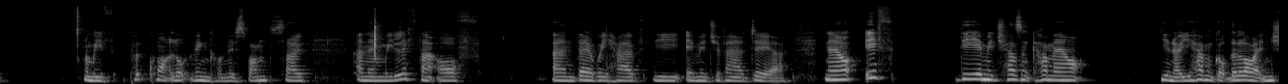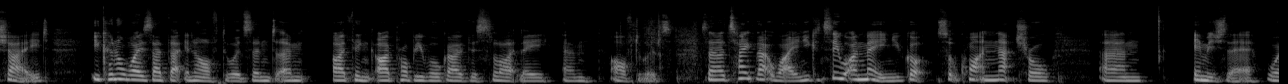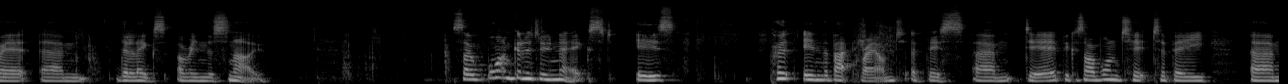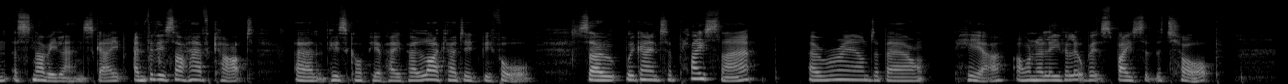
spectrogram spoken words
and we've put quite a lot of ink on this one. So, and then we lift that off, and there we have the image of our deer. Now, if the image hasn't come out, you know, you haven't got the light and shade, you can always add that in afterwards. And um, I think I probably will go over this slightly um, afterwards. So I take that away, and you can see what I mean. You've got sort of quite a natural um, image there where um, the legs are in the snow. So what I'm going to do next is put in the background of this um, deer because I want it to be um, a snowy landscape and for this I have cut um, a piece of copy paper like I did before. So we're going to place that around about here. I want to leave a little bit of space at the top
